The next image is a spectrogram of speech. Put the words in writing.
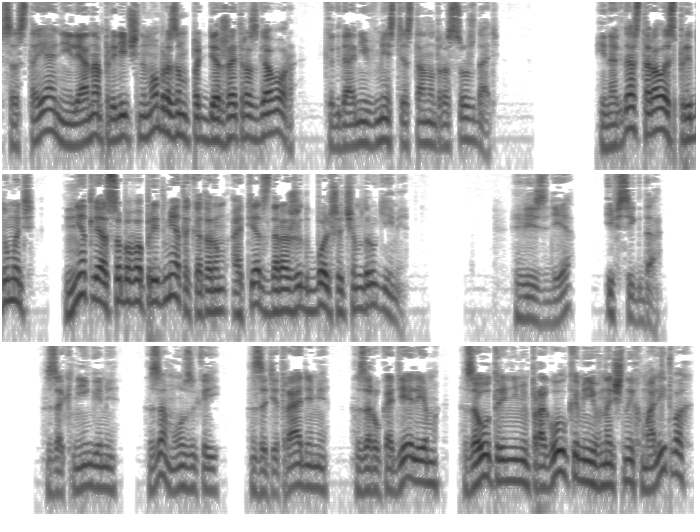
в состоянии ли она приличным образом поддержать разговор, когда они вместе станут рассуждать. Иногда старалась придумать, нет ли особого предмета, которым отец дорожит больше, чем другими. Везде и всегда. За книгами, за музыкой, за тетрадями, за рукоделием, за утренними прогулками и в ночных молитвах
